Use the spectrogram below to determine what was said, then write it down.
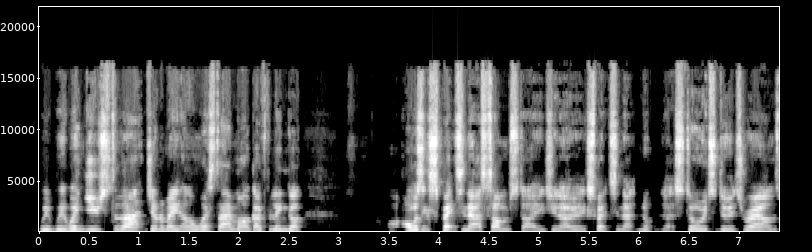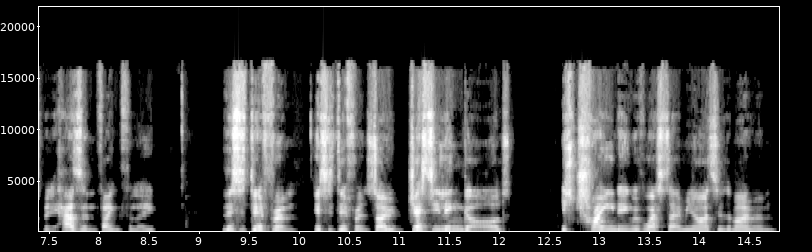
we, we, we're used to that. Do you know what I mean? Oh, West Ham might go for Lingard. I- was expecting that at some stage, you know, expecting that not, that story to do its rounds, but it hasn't, thankfully. This is different. This is different. So Jesse Lingard is training with West Ham United at the moment.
